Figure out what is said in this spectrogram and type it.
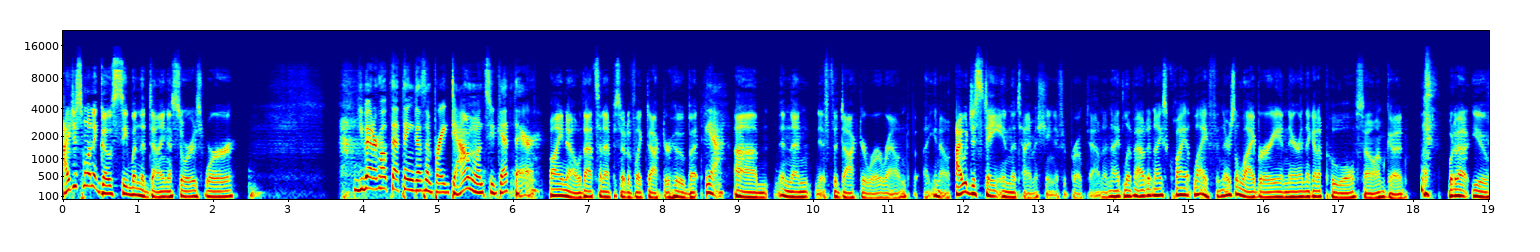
I just want to go see when the dinosaurs were. You better hope that thing doesn't break down once you get there. Well, I know that's an episode of like Doctor Who, but Yeah. Um, and then if the doctor were around, you know, I would just stay in the time machine if it broke down, and I'd live out a nice, quiet life. And there's a library in there, and they got a pool, so I'm good. what about you?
